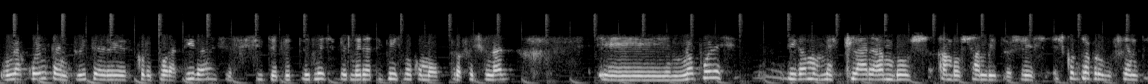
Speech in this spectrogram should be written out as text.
una cuenta en Twitter corporativa, es decir, si te pretendes vender a ti mismo como profesional, eh, no puedes, digamos, mezclar ambos, ambos ámbitos, es, es contraproducente.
